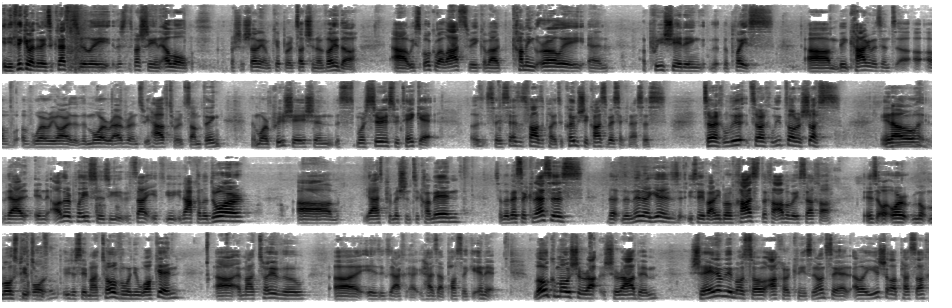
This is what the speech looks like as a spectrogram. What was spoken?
if you think about the Beis Knesset, really, especially in Elul, Rosh Hashanah, Yom Kippur, it's such an avodah. Uh, we spoke about last week about coming early and appreciating the, the place, um, being cognizant uh, of, of where we are. The, the more reverence we have towards something, the more appreciation, the more serious we take it. So he says as follows. You know that in other places, you, it's not it's, you, knock on the door, um, you ask permission to come in. So the Beis Knesses, the the minhag is you say "Vani ava beisecha," is or, or mo most people you just say "Matovu" when you walk in, uh, and "Matovu" uh, is exactly has that pasuk in it. Lo shara- sharabim she'enim limoso achar knis. They don't say it. Ela yishal pesach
